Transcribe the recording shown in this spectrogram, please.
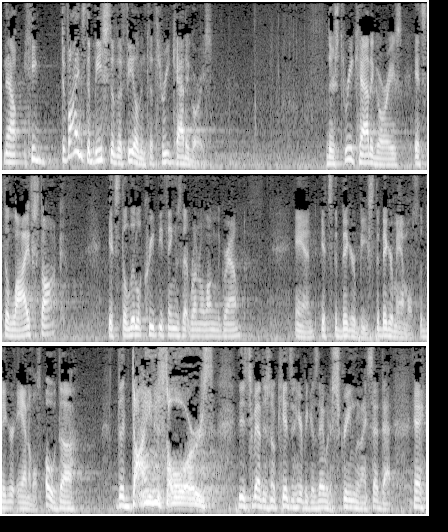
Now, he divides the beasts of the field into three categories. There's three categories. It's the livestock, it's the little creepy things that run along the ground, and it's the bigger beasts, the bigger mammals, the bigger animals. Oh, the the dinosaurs. It's too bad there's no kids in here because they would have screamed when I said that. Okay.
